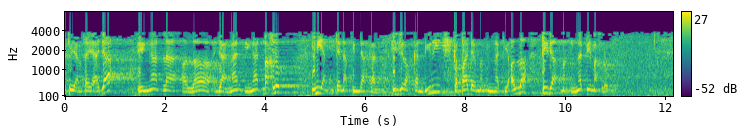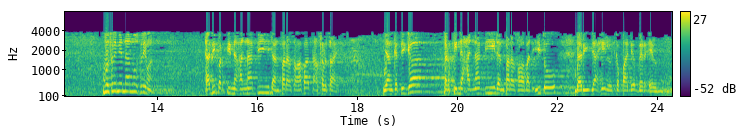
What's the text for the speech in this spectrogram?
Itu yang saya ajak. Ingatlah Allah jangan ingat makhluk. Ini yang kita nak pindahkan. Hijrahkan diri kepada mengingati Allah tidak mengingati makhluk. Muslimin dan muslimat tadi perpindahan Nabi dan para sahabat tak selesai yang ketiga, perpindahan Nabi dan para sahabat itu dari jahil kepada berilmu.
